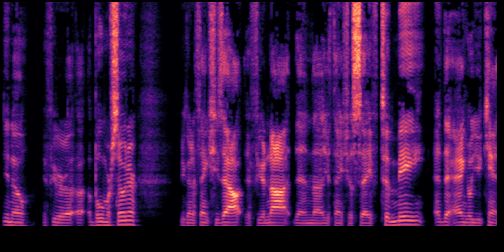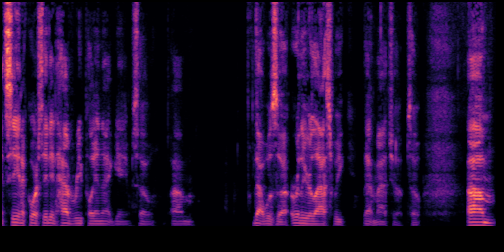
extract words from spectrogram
you know, if you're a, a boomer sooner, you're going to think she's out. If you're not, then uh, you think she's safe. To me, at the angle you can't see, and of course they didn't have replay in that game, so um, that was uh, earlier last week that matchup. So um,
